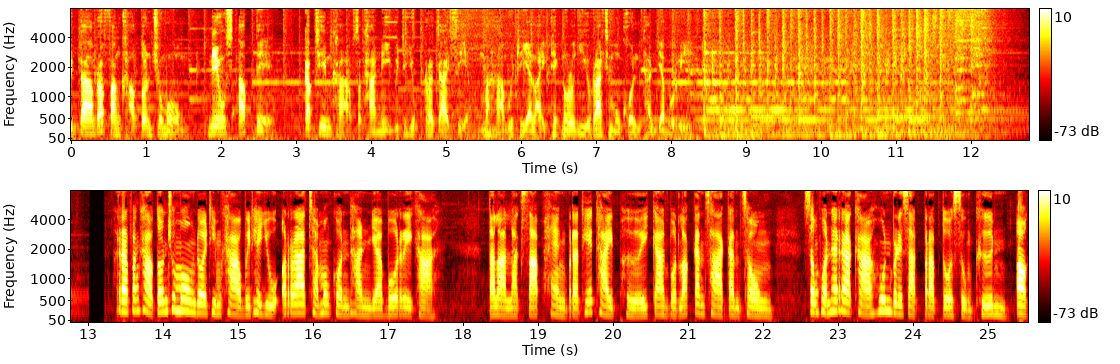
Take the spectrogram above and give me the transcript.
ติดตามรับฟังข่าวต้นชั่วโมง News Update กับทีมข่าวสถานีวิทยุกระจายเสียง มหาวิทยาลัยเทคโนโลยีราชมงคลธัญบุรี รับฟังข่าวต้นชั่วโมงโดยทีมข่าววิทยุราชมงคลธัญบุรีค่ะ ตลาดหลักทรัพย์แห่งประเทศไทยเผยการปลดล็อกกัญชากัญชงส่งผลให้ราคาหุ้นบริษัทปรับตัวสูงขึ้น ออก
